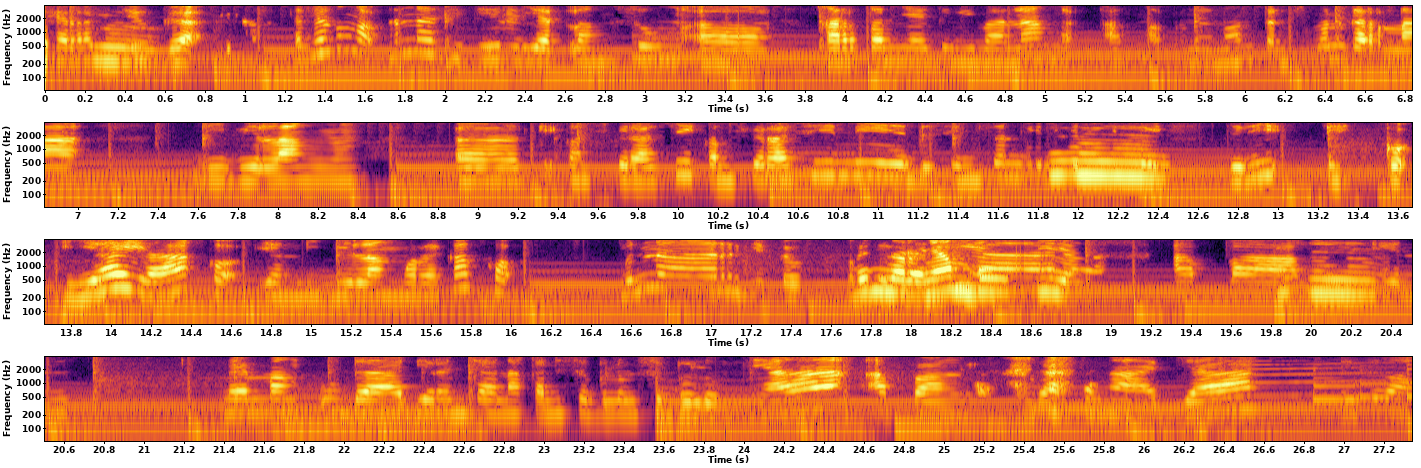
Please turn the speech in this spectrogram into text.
heran hmm. juga tapi aku nggak pernah sih Ci lihat langsung uh, kartonnya itu gimana nggak aku nggak pernah nonton cuman karena dibilang uh, konspirasi konspirasi ini The Simpsons gitu, hmm. gitu jadi eh kok iya ya kok yang dibilang mereka kok benar gitu benar nyambung iya apa hmm. mungkin memang udah direncanakan sebelum sebelumnya apa nggak sengaja itu lah.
